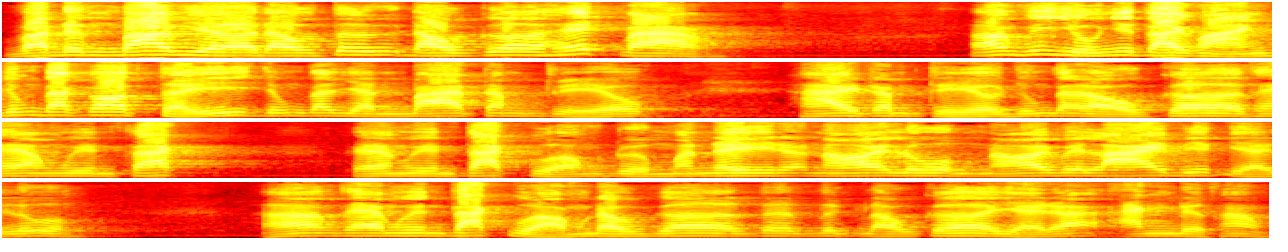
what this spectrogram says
và đừng bao giờ đầu tư đầu cơ hết vào. Đó, ví dụ như tài khoản chúng ta có tỷ chúng ta dành 300 triệu 200 triệu chúng ta đầu cơ theo nguyên tắc theo nguyên tắc của ông trường mani đó nói luôn nói với lái biết vậy luôn. À, theo nguyên tắc của ông đầu cơ tức đầu cơ vậy đó ăn được không?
